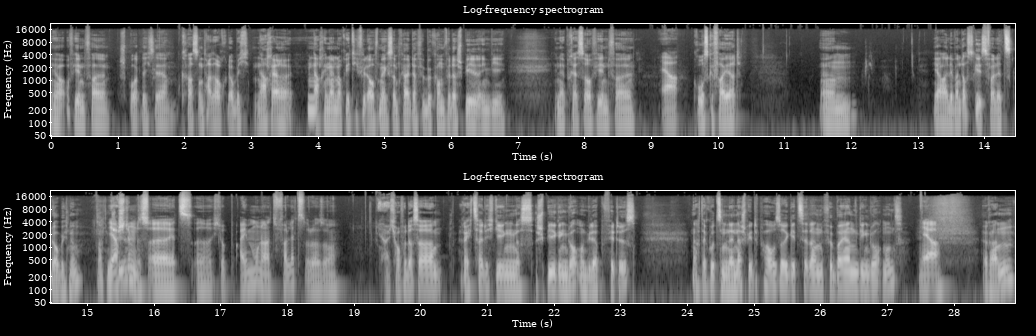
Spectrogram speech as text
Ja, auf jeden Fall sportlich sehr krass und hat auch, glaube ich, nachher im Nachhinein noch richtig viel Aufmerksamkeit dafür bekommen für das Spiel. Irgendwie in der Presse auf jeden Fall ja. groß gefeiert. Ähm, ja, Lewandowski ist verletzt, glaube ich, ne? ja, Spiel. stimmt. Das ist äh, jetzt, äh, ich glaube, einen Monat verletzt oder so. Ja, ich hoffe, dass er rechtzeitig gegen das Spiel gegen Dortmund wieder fit ist. Nach der kurzen Länderspielpause geht es ja dann für Bayern gegen Dortmund ja. ran.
